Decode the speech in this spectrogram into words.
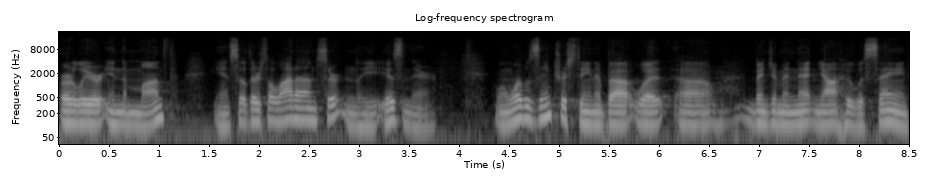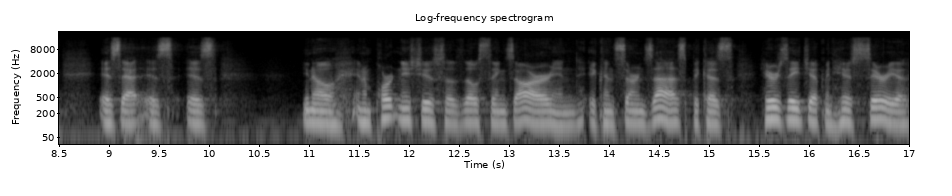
earlier in the month. And so there's a lot of uncertainty, isn't there? Well, what was interesting about what uh, Benjamin Netanyahu was saying is that is is you know an important issue. So those things are, and it concerns us because here's Egypt and here's Syria.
